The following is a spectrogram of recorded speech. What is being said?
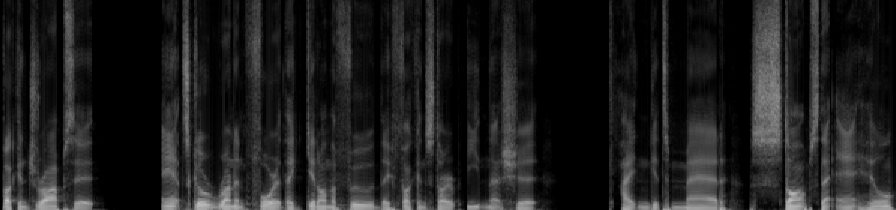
Fucking drops it. Ants go running for it. They get on the food. They fucking start eating that shit. Titan gets mad, stomps the ant hill.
